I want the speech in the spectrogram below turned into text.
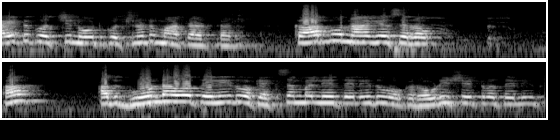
బయటకు వచ్చి నోటుకు వచ్చినట్టు మాట్లాడతాడు కార్బో నాగేశ్వరరావు. అది గూండావో తెలియదు ఒక ఎక్స్ఎమ్మెల్యే తెలియదు ఒక రౌడీ షేటరో తెలియదు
